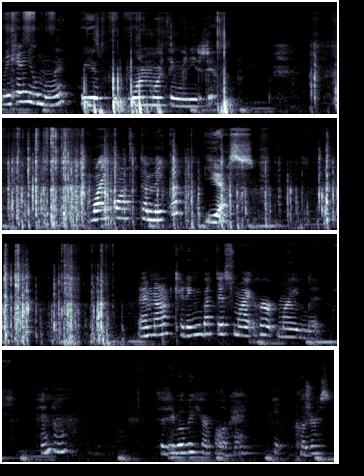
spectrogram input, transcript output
we can do more. we have one more thing we need to do. Wipe off the makeup. Yes. I'm not kidding, but this might hurt my lips. I know. So you will be careful, okay? Close your eyes.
